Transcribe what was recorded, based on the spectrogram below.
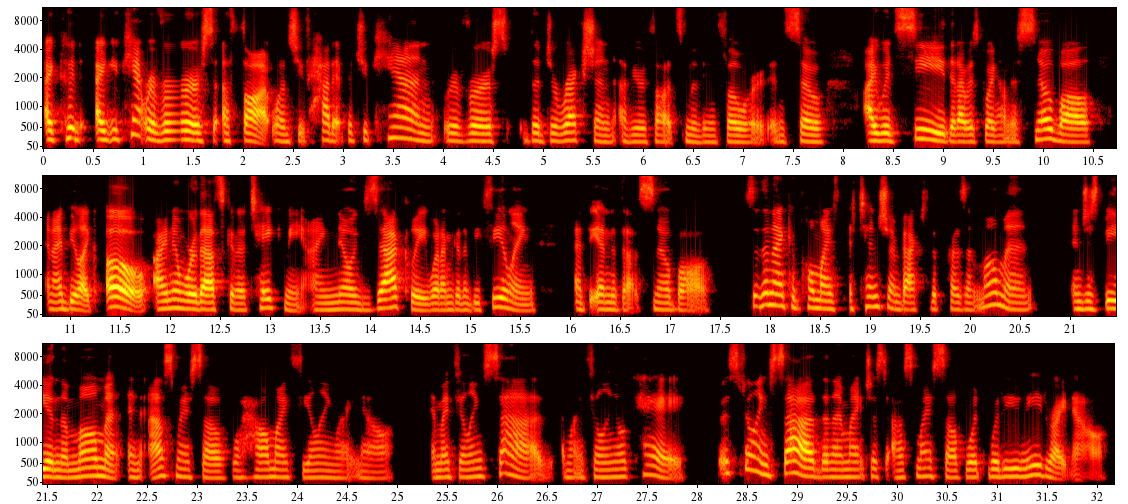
I could, I, you can't reverse a thought once you've had it, but you can reverse the direction of your thoughts moving forward. And so I would see that I was going on this snowball and I'd be like, oh, I know where that's going to take me. I know exactly what I'm going to be feeling at the end of that snowball. So then I could pull my attention back to the present moment and just be in the moment and ask myself, well, how am I feeling right now? Am I feeling sad? Am I feeling okay? If it's feeling sad, then I might just ask myself, what, what do you need right now?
